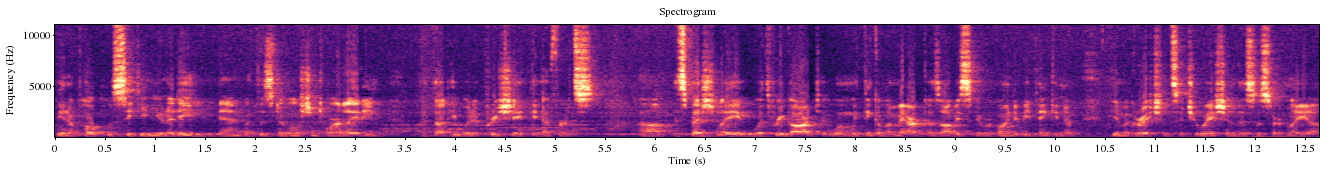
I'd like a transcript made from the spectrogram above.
being a pope who's seeking unity, and with his devotion to Our Lady, I thought he would appreciate the efforts, uh, especially with regard to when we think of Americas. Obviously, we're going to be thinking of the immigration situation. This is certainly a,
